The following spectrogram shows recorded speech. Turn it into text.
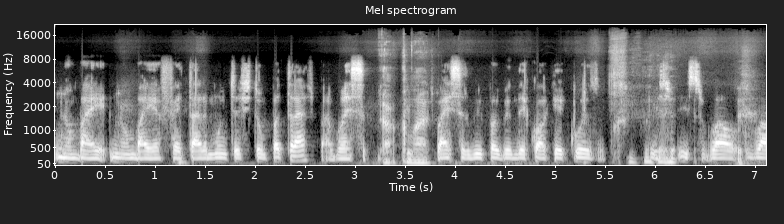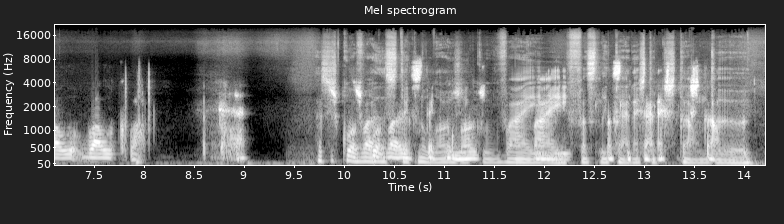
não vai, não vai afetar muitas que estão para trás, pá, vai, oh, claro. vai servir para vender qualquer coisa. Isso, isso vale, vale, vale o que vale. Achas que o avanço tecnológico vai, vai facilitar, facilitar esta questão, questão de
